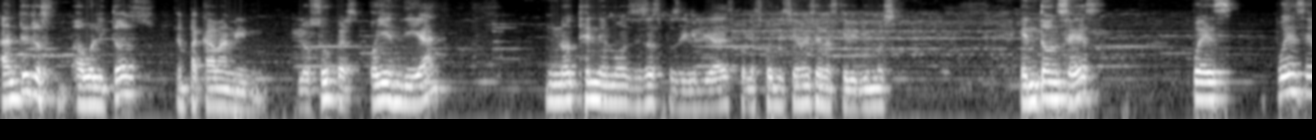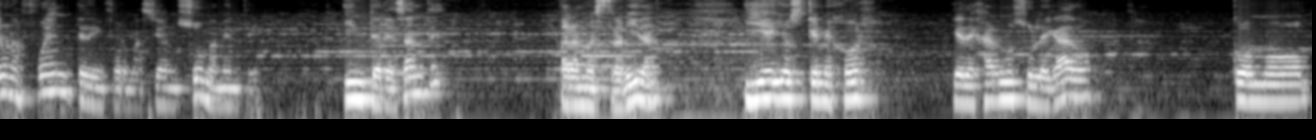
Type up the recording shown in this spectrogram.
Antes los abuelitos empacaban en los supers. Hoy en día no tenemos esas posibilidades por las condiciones en las que vivimos. Entonces, pues pueden ser una fuente de información sumamente interesante para nuestra vida y ellos qué mejor que dejarnos su legado como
